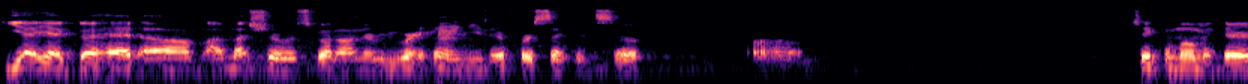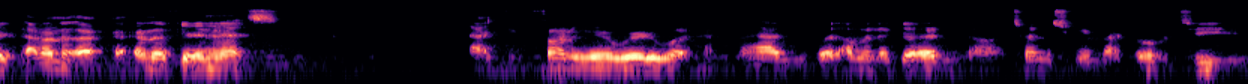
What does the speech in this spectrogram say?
Yeah, yeah, go ahead. Um, I'm not sure what's going on there. We weren't hearing you there for a second, so um, take a moment there. I don't know. I, I don't know if your internet's acting funny or weird or what have you, but I'm gonna go ahead and uh, turn the screen back over to you.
